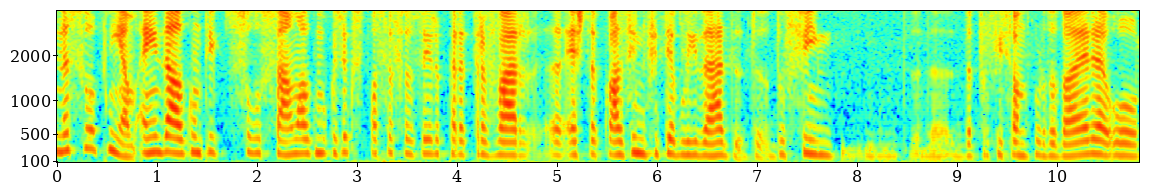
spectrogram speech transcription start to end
Na sua opinião, ainda há algum tipo de solução, alguma coisa que se possa fazer para travar eh, esta quase inevitabilidade do, do fim de, de, da profissão de bordadeira ou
